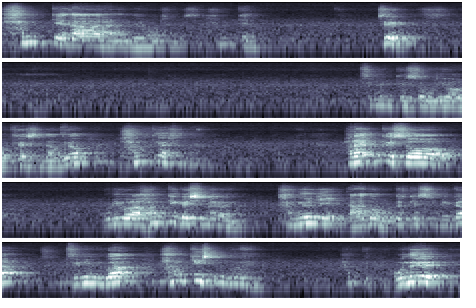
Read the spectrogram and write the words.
함께다라는 내용을 정했어요. 함께. 즉 주님께서 우리와 어떻게 하신다고요? 함께 하신다. 하나님께서 우리와 함께 계시면은 당연히 나도 어떻겠습니까? 주님과 함께 계시는 거예요. 오늘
